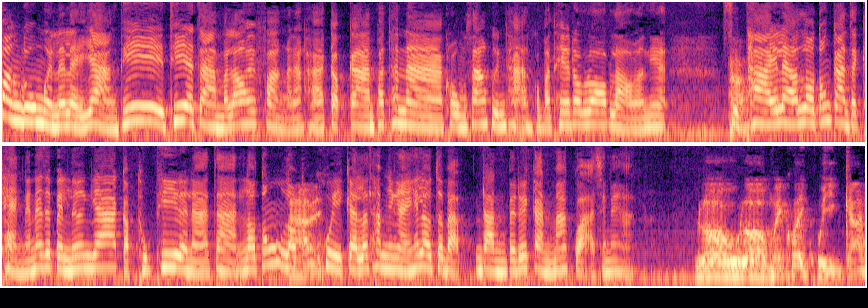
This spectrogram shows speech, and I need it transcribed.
ฟังดูเหมือนหลาย ๆ อย่างที่ที่อาจารย์มาเล่าให้ฟังอะนะคะ กับการพัฒนาโครงสร้างพื้นฐานของประเทศรอบ ๆ เราแล้วเนี่ย สุดท้ายแล้วเราต้องการจะแข่งนั้นน่าจะเป็นเรื่องยากกับทุกที่เลยนะอาจารย์ เราต้องเราต้องใช่คุยกันแล้วทำยังไงให้เราจะแบบดันไปด้วยกันมากกว่าใช่ไหมคะเราเราไม่ค่อยคุยกัน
